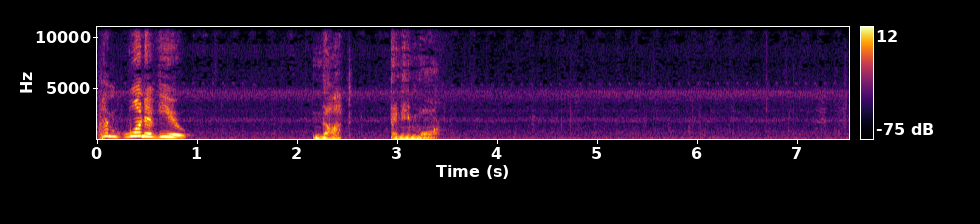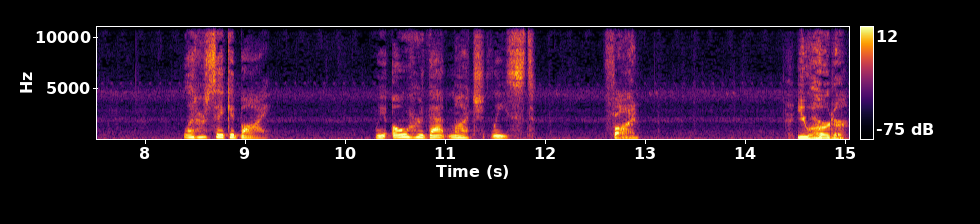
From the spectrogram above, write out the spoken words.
I'm one of you. Not anymore. Let her say goodbye. We owe her that much, at least. Fine. You heard her.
